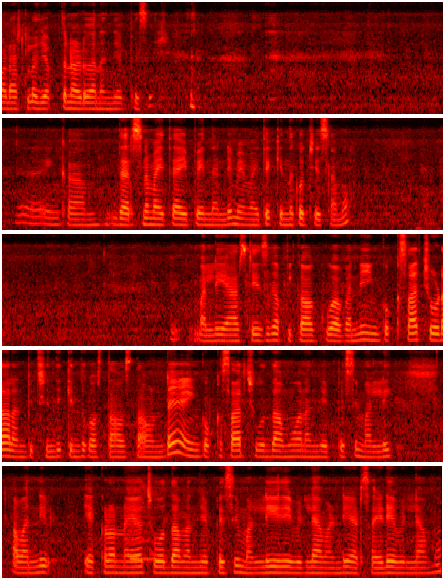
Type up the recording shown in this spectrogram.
వాడు అట్లా చెప్తున్నాడు అని చెప్పేసి. ఇంకా దర్శనం అయితే అయిపోయిందండి మేమైతే కిందకు వచ్చేసాము మళ్ళీ యాస్టీస్గా పికాకు అవన్నీ ఇంకొకసారి చూడాలనిపించింది. కిందకు వస్తూ వస్తూ ఉంటే ఇంకొకసారి చూద్దాము అని చెప్పేసి మళ్ళీ అవన్నీ ఎక్కడ ఉన్నాయో చూద్దామని చెప్పేసి మళ్ళీ వెళ్ళామండి. అటు సైడే వెళ్ళాము.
